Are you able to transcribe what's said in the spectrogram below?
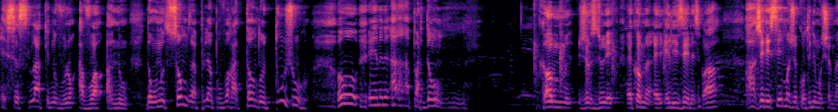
Et c'est cela que nous voulons avoir en nous. Donc nous sommes appelés à pouvoir attendre toujours. Oh, ah, pardon. Comme Josué, comme Élisée, n'est-ce pas? Ah, j'ai laissé, moi je continue mon chemin.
